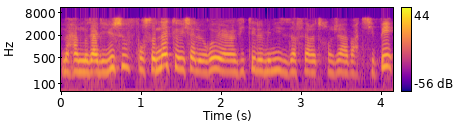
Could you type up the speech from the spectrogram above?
Mohamed Ali Youssouf, pour son accueil chaleureux et a invité le ministre des Affaires étrangères à participer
